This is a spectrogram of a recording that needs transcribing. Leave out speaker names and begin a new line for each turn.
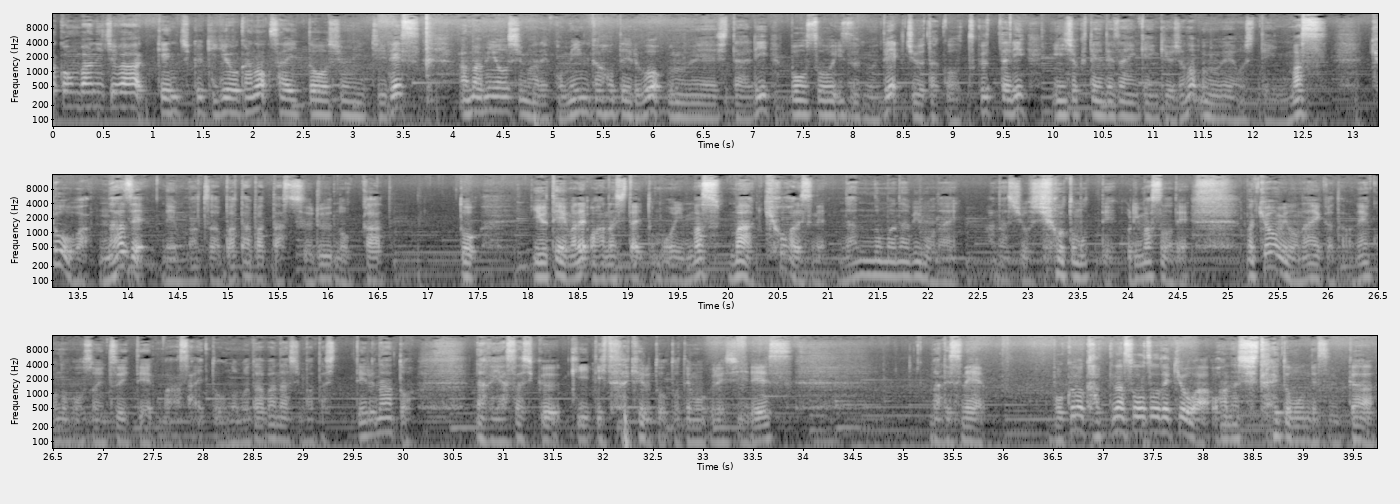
はこんばんにちは。建築起業家の斉藤俊一です。奄美大島で古民家ホテルを運営したり房総イズムで住宅を作ったり飲食店デザイン研究所の運営をしています。今日はなぜ年末はバタバタするのかというテーマでお話したいと思います。まあ今日はですね何の学びもない。話をしようと思っておりますので、まあ、興味のない方はねこの放送について、まあ、斎藤の無駄話また知ってるなとなんか優しく聞いていただけるととても嬉しいです。まあですね僕の勝手な想像で今日はお話ししたいと思うんですが、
